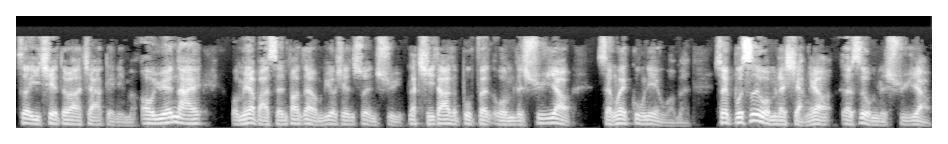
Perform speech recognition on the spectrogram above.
这一切都要加给你们哦。原来我们要把神放在我们优先顺序，那其他的部分我们的需要，神会顾念我们。所以不是我们的想要，而是我们的需要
